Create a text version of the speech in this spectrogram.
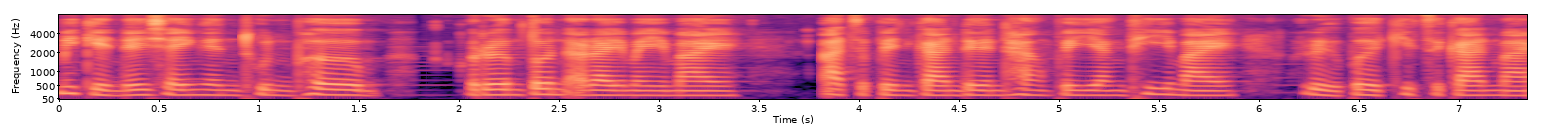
มีเกณฑ์ได้ใช้เงินทุนเพิ่ม เริ่มต้นอะไรใหม่ ๆ อาจจะเป็นการเดินทางไปยังที่ใหม่ หรือเปิดกิจการใหม่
